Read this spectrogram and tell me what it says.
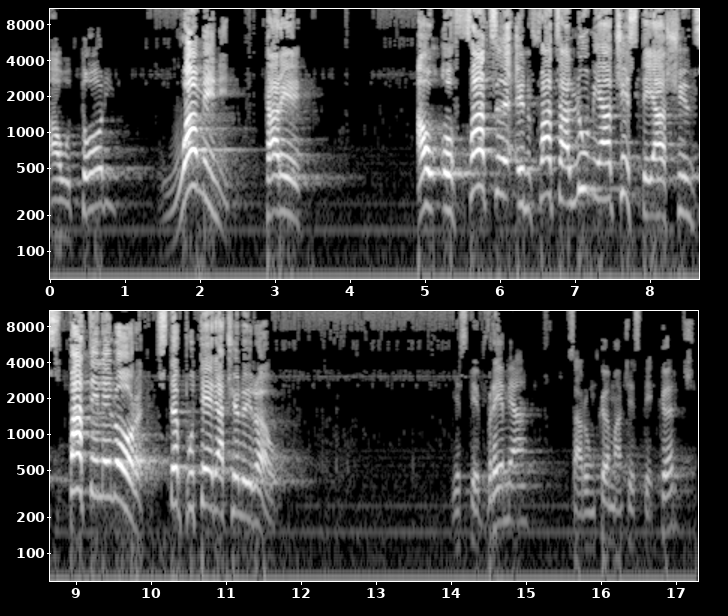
autori, oamenii care au o față în fața lumii acesteia și în spatele lor stă puterea celui rău. Este vremea să aruncăm aceste cărți,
